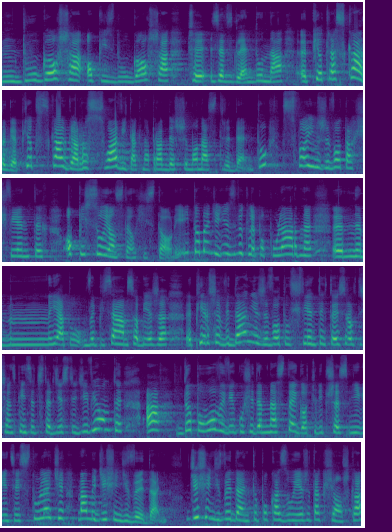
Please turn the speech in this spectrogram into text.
Długosza, opis Długosza, czy ze względu na e, Piotra Skargę. Piotr Skarga rozsławi tak naprawdę Szymona Strydentu w swoich żywotach świętych, opisując tę historię. I to będzie niezwykle popularne. Ja tu wypisałam sobie, że pierwsze wydanie żywotów świętych to jest rok 1549, a do połowy wieku XVII czyli przez mniej więcej stulecie, mamy 10 wydań. 10 wydań to pokazuje, że ta książka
